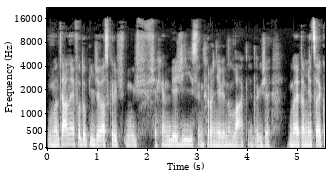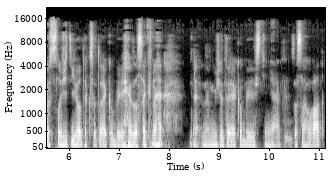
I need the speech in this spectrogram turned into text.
Momentálně Photopea JavaScript už všechen běží synchronně v jednom vlákně, takže no je tam něco jako složitýho, tak se to jakoby zasekne. Ne, nemůžete jakoby s tím nějak zasahovat,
